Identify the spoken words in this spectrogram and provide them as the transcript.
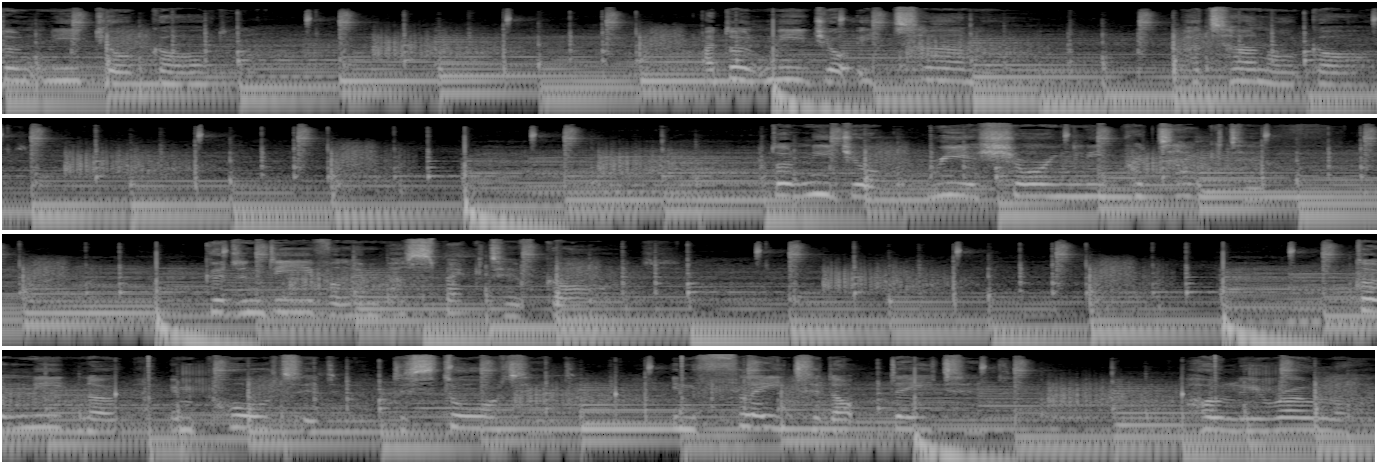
Your god I don't need your eternal, paternal God. Don't need your reassuringly protective, good and evil in perspective, God. Don't need no imported, distorted, inflated, updated, holy roller.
